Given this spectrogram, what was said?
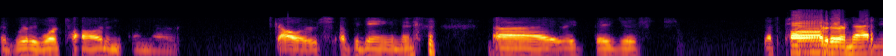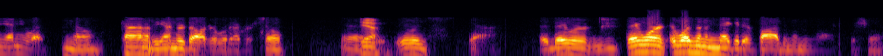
have really worked hard and, and are scholars of the game, and uh, they they just that's part of their anatomy anyway. You know, kind of the underdog or whatever. So yeah, Yeah. it, was yeah. They- were they weren't. It wasn't a negative vibe in any way for sure.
